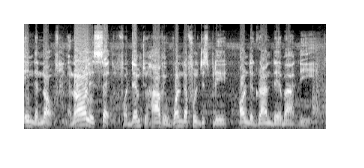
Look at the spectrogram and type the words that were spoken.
in the north and all is set for them to have a wonderful display on the Grand Durbar Day.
